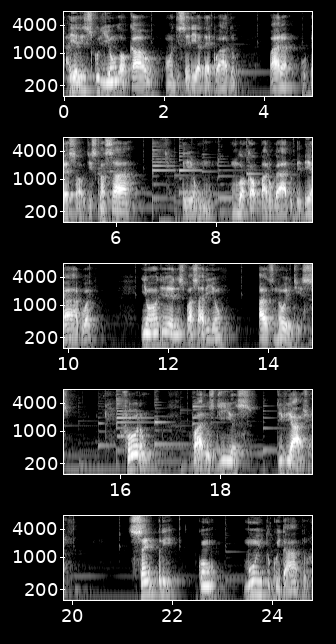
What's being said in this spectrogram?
Aí eles escolhiam um local onde seria adequado para o pessoal descansar, ter um, um local para o gado beber água e onde eles passariam as noites. Foram vários dias de viagem sempre com muito cuidado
